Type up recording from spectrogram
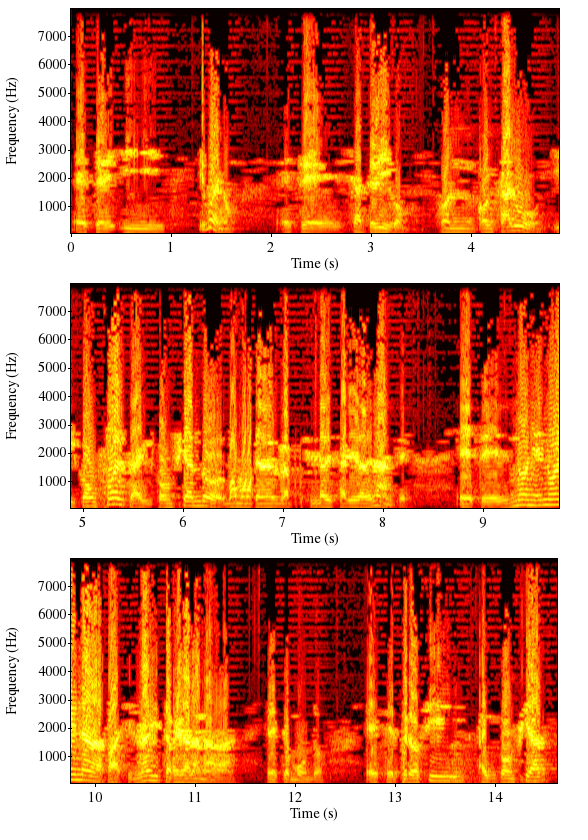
este, y, y bueno, este, ya te digo, con, con salud y con fuerza y confiando vamos a tener la posibilidad de salir adelante. Este, no, no hay nada fácil, nadie te regala nada en este mundo, este, pero sí hay que confiar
